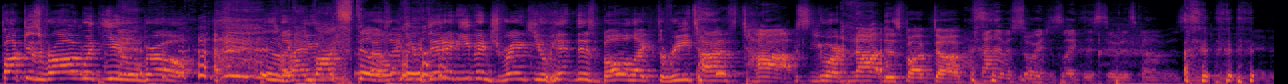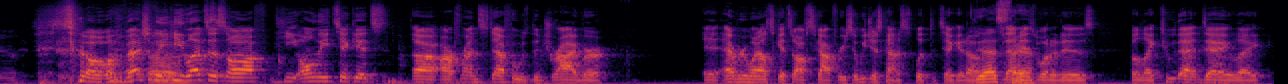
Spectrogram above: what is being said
fuck is wrong with you, bro?" Is Like, you- Redbox still I was like, open? "You didn't even drink. You hit this bowl like three times tops. You are not this fucked up." I kind of have a story just like this too. It's kind of it's weird now. So eventually he lets us off. He only tickets uh, our friend Steph, who was the driver. Everyone else gets off scot free. So we just kind of split the ticket up. Yeah, that's That fair. is what it is. But like to that day, like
